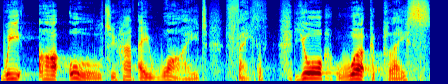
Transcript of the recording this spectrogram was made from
We are all to have a wide faith. Your workplace,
